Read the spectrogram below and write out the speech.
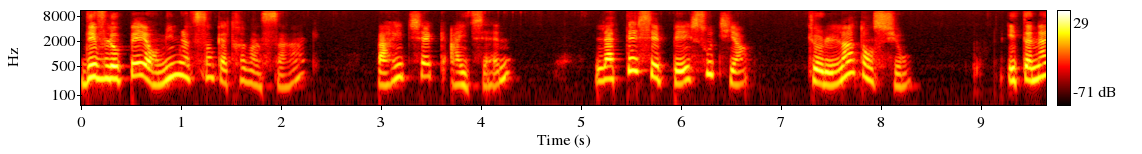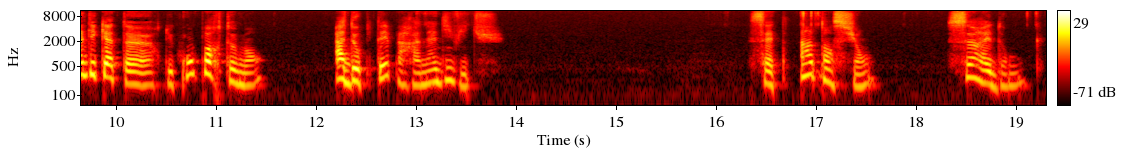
Développée en 1985 par Itchek Aizen, la TCP soutient que l'intention est un indicateur du comportement adopté par un individu. Cette intention serait donc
